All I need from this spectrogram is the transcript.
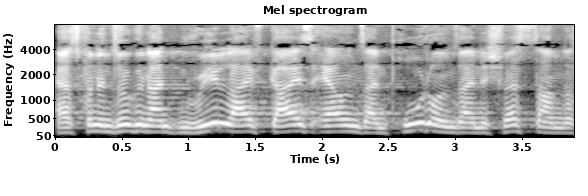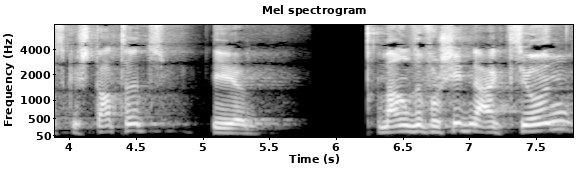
Er ist von den sogenannten Real Life Guys. Er und sein Bruder und seine Schwester haben das gestartet. Die machen so verschiedene Aktionen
